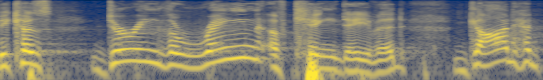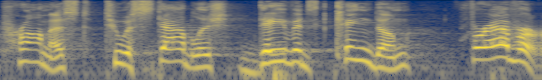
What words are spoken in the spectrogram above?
because during the reign of King David, God had promised to establish David's kingdom forever.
